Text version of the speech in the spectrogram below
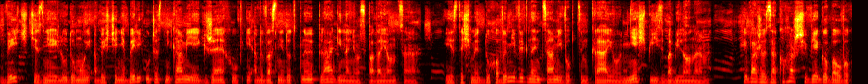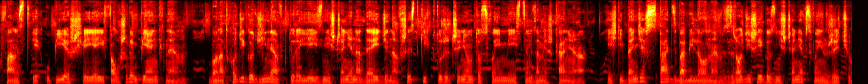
Wyjdźcie z niej, ludu mój, abyście nie byli uczestnikami jej grzechów i aby was nie dotknęły plagi na nią spadające. Jesteśmy duchowymi wygnańcami w obcym kraju, nie śpij z Babilonem. Chyba, że zakochasz się w jego bałwochwalstwie, upijesz się jej fałszywym pięknem, bo nadchodzi godzina, w której jej zniszczenie nadejdzie na wszystkich, którzy czynią to swoim miejscem zamieszkania. Jeśli będziesz spać z Babilonem, zrodzisz jego zniszczenie w swoim życiu.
